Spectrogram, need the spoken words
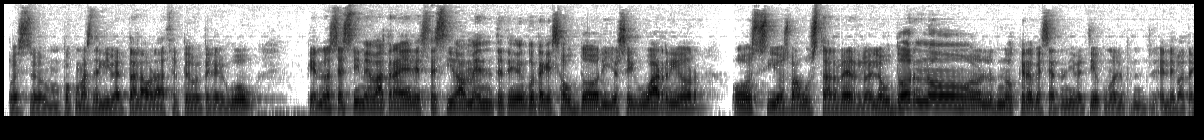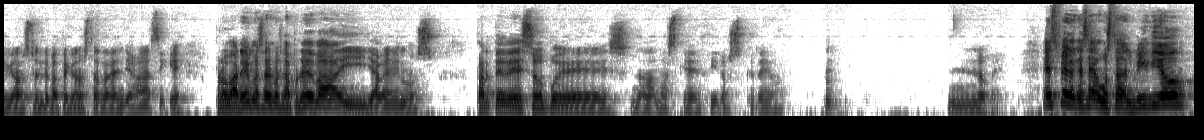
pues un poco más de libertad a la hora de hacer PvP en el WoW. Que no sé si me va a traer excesivamente, teniendo en cuenta que es outdoor y yo soy warrior, o si os va a gustar verlo. El outdoor no, no creo que sea tan divertido como el, de Battlegrounds. El de Battlegrounds tardará en llegar, así que probaremos, haremos la prueba y ya veremos. Aparte de eso, pues nada más que deciros, creo. No ve. Espero que os haya gustado el vídeo.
